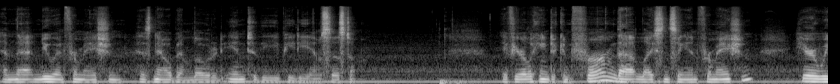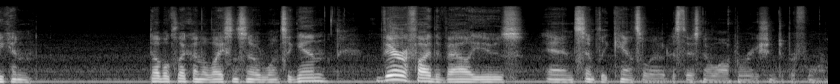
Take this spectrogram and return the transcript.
and that new information has now been loaded into the EPDM system. If you're looking to confirm that licensing information, here we can double click on the license node once again, verify the values, and simply cancel out as there's no operation to perform.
